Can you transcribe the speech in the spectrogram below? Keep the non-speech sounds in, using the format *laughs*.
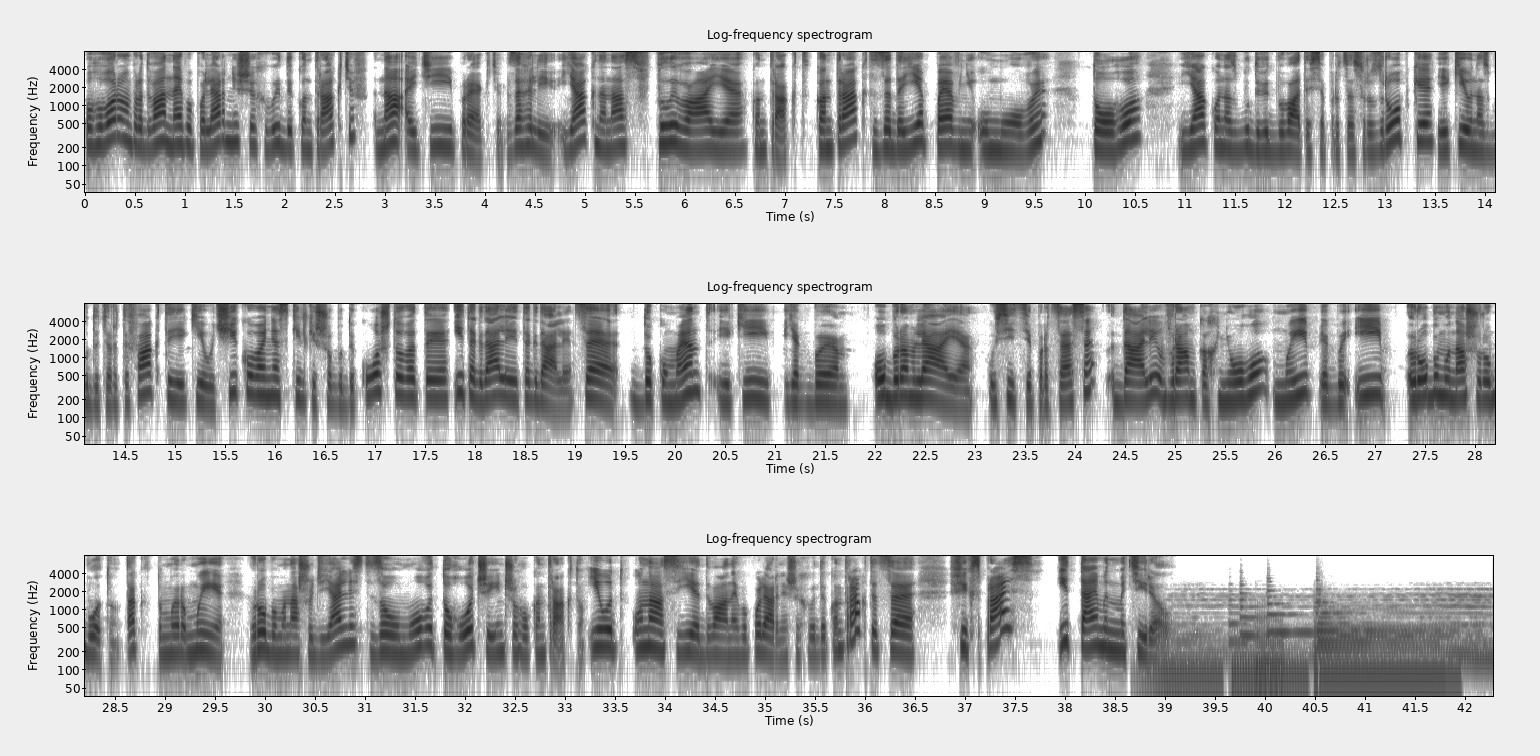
Поговоримо про два найпопулярніших види контрактів на it проєктів. Взагалі, як на нас впливає контракт? Контракт задає певні умови. Того, як у нас буде відбуватися процес розробки, які у нас будуть артефакти, які очікування, скільки що буде коштувати, і так далі. І так далі. Це документ, який якби обрамляє усі ці процеси. Далі, в рамках нього, ми якби і робимо нашу роботу. Так, то ми, ми робимо нашу діяльність за умови того чи іншого контракту. І от у нас є два найпопулярніших види контракту: це Fixed Price і Time and Material.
